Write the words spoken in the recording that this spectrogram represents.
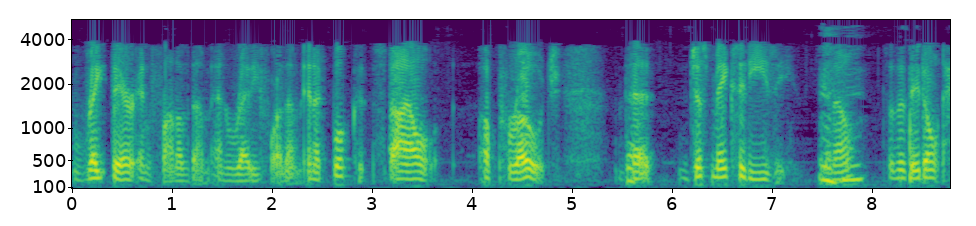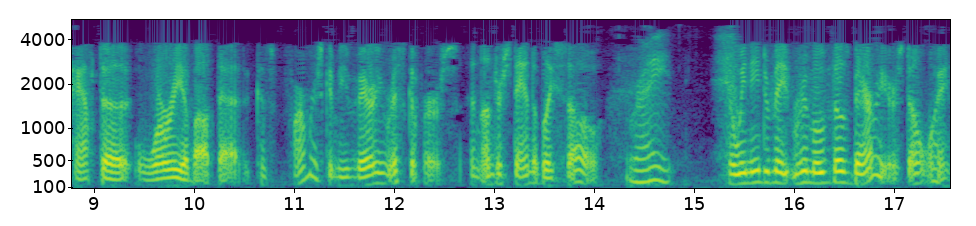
right there in front of them and ready for them in a book style approach that just makes it easy, you mm-hmm. know, so that they don't have to worry about that because farmers can be very risk averse and understandably so. Right. So we need to make, remove those barriers, don't we?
